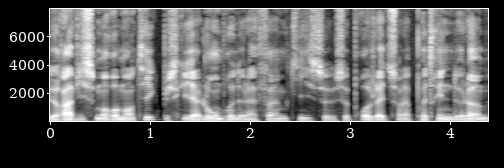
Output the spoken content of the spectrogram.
ravissement romantique puisqu'il y a l'ombre de la femme qui se, se, projette sur la poitrine de l'homme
